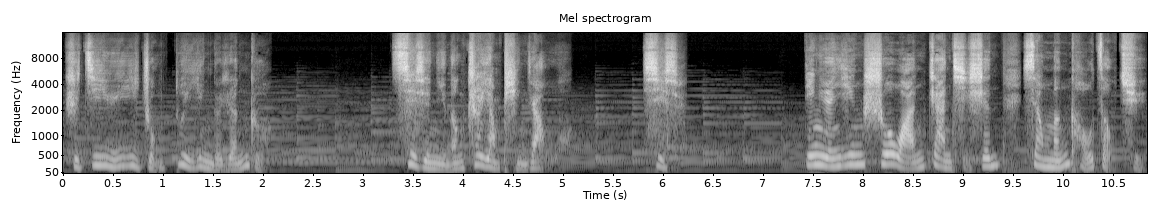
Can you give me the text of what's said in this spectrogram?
是基于一种对应的人格。”谢谢你能这样评价我，谢谢。丁元英说完，站起身向门口走去。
